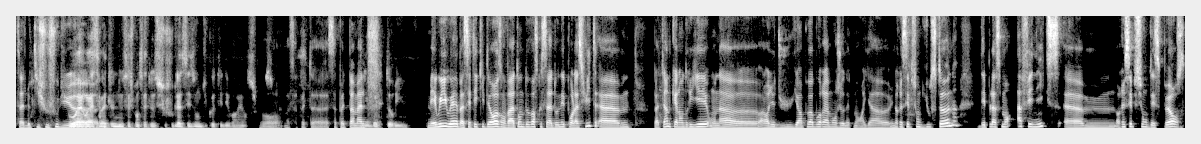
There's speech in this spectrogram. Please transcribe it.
Ça va être le petit chouchou du. Ouais, ouais, euh, ça va être le, ça, je pense, ça va être le chouchou de la saison du côté des Warriors. Bah, ça, peut être, euh, ça peut être pas mal. story. Mais oui, ouais, bah, cette équipe des Roses, on va attendre de voir ce que ça a donné pour la suite. Euh, bah, tiens, le calendrier, on a. alors, il y, a du, il y, a un peu à boire et à manger, honnêtement. Il y a une réception de Houston, déplacement à Phoenix, réception des Spurs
